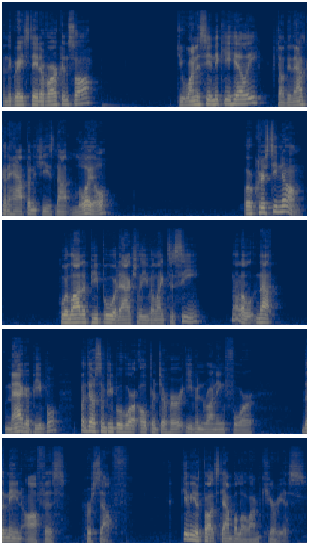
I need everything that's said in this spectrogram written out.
in the great state of Arkansas? Do you want to see Nikki Haley? Don't think that's going to happen. She's not loyal. Or Kristi Noem, who a lot of people would actually even like to see. Not a, not MAGA people, but there are some people who are open to her even running for the main office herself. Give me your thoughts down below. I'm curious.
